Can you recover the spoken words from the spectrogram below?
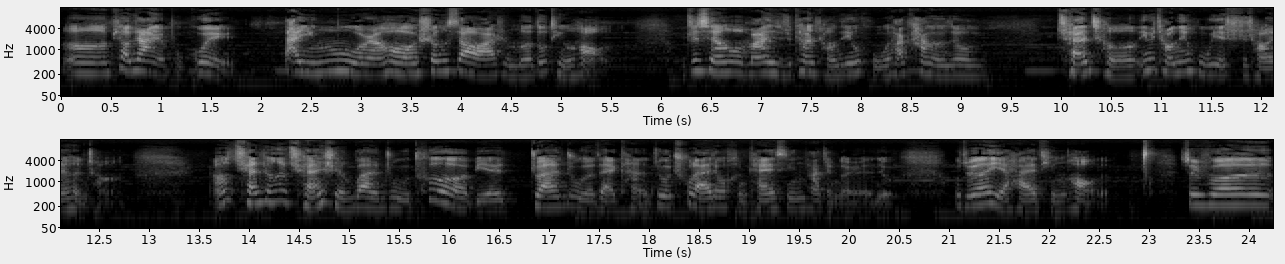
嗯，票价也不贵，大荧幕，然后声效啊什么都挺好的。之前和我妈一起去看《长津湖》，她看了就。全程，因为长津湖也时长也很长，然后全程就全神贯注，特别专注的在看，就出来就很开心。他整个人就，我觉得也还挺好的。所以说，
